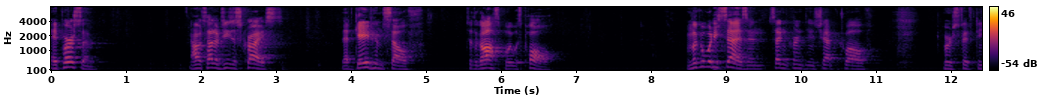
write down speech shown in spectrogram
a person outside of Jesus Christ that gave himself to the gospel, it was Paul. And look at what he says in 2 Corinthians chapter 12, verse 15.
